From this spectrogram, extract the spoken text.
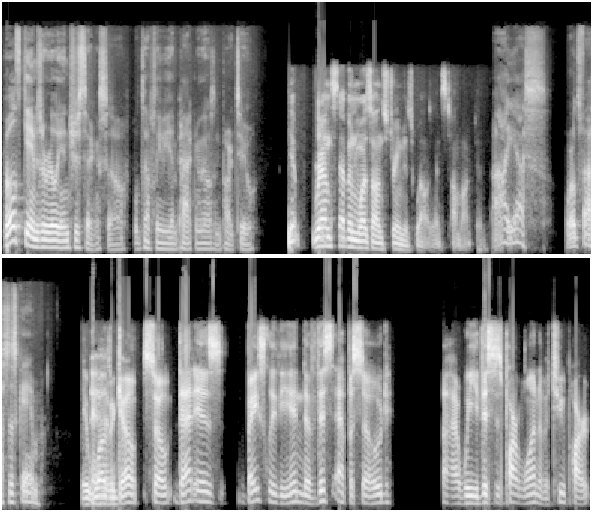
Both games are really interesting, so we'll definitely be unpacking those in part two. Yep. Round seven was on stream as well against Tom Ogden. Ah, yes, world's fastest game. It And was there we go. So that is basically the end of this episode. Uh, we this is part one of a two part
